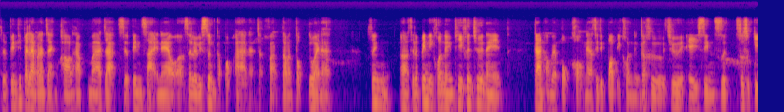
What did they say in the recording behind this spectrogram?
ศิลปินที่เป็นแรงบันดาลใจของเขานะครับ มาจากศิลปินสายแนว surrealism กับ pop art นะฮะจากฝั่งตะวันตกด้วยนะฮะซึ่งศิลปินอีกคนหนึ่งที่ขึ้นชื่อในการออกแบบปกของแนว city pop อีกคนหนึ่งก็คือชื่อเอซินซูซูกิ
